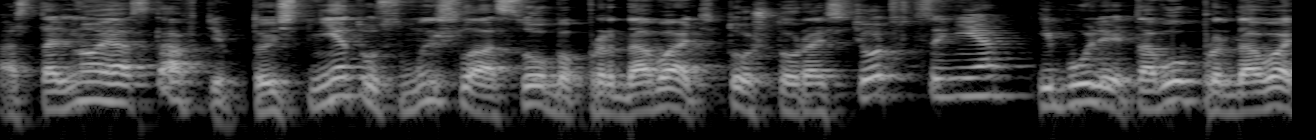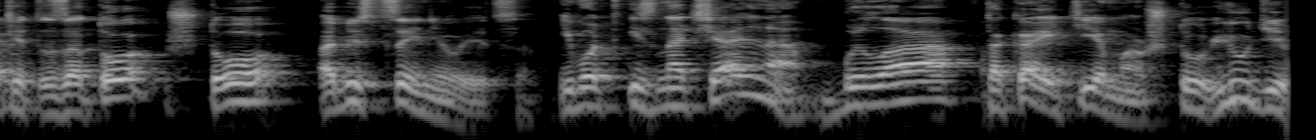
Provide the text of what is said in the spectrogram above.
Остальное оставьте. То есть нету смысла особо продавать то, что растет в цене, и более того, продавать это за то, что обесценивается. И вот изначально была такая тема, что люди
